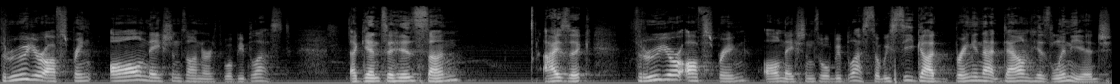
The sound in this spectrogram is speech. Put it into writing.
Through your offspring, all nations on earth will be blessed. Again, to his son, Isaac, through your offspring, all nations will be blessed. So we see God bringing that down his lineage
